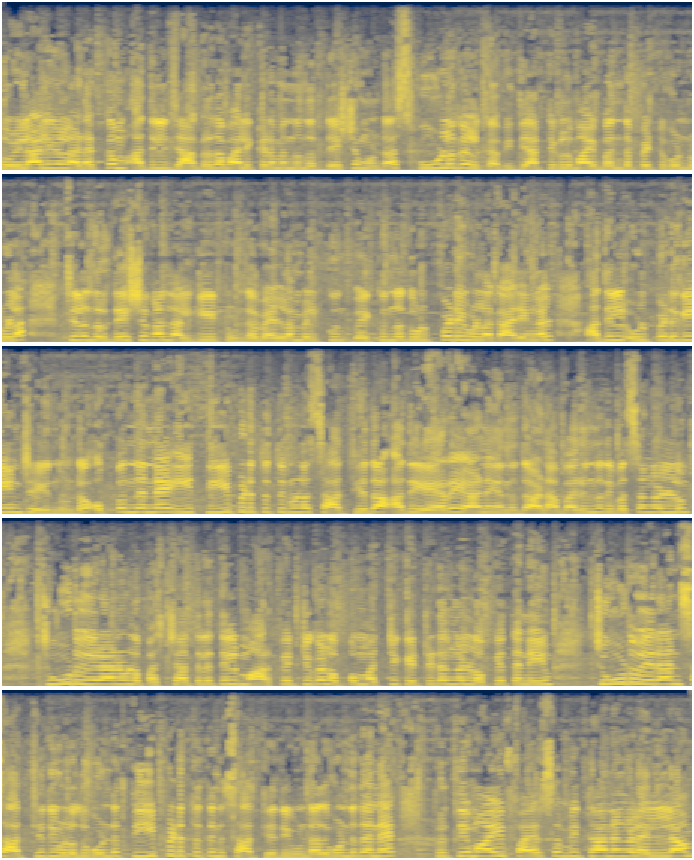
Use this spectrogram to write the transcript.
തൊഴിലാളികളടക്കം അതിൽ ജാഗ്രത പാലിക്കണമെന്ന നിർദ്ദേശമുണ്ട്. സ്കൂളുകൾക്ക് വിദ്യാർത്ഥികളുമായി ബന്ധപ്പെട്ടുകൊണ്ടുള്ള ചില നിർദ്ദേശങ്ങൾ നൽകിയിട്ടുണ്ട്. വെള്ളം വെക്കുന്നത് ഉൾപ്പെടെയുള്ള കാര്യങ്ങൾ അതിൽ ഉൾപ്പെടുകയും ചെയ്യുന്നുണ്ട്. ഒപ്പം തന്നെ ഈ തീപിടുത്തത്തിനുള്ള സാധ്യത അത് ഏറെയാണ് എന്നതാണ്. വരുന്ന ദിവസങ്ങളിലും ചൂട് ഉയരാനുള്ള പശ്ചാത്തലത്തിൽ മാർക്കറ്റുകൾ ഒപ്പം മറ്റ് കെട്ടിടങ്ങളിലൊക്കെ തന്നെയും ചൂട് ഉയരാൻ സാധ്യതയുള്ളതുകൊണ്ട് തീപിടുത്തത്തിന് സാധ്യതയുണ്ട്. അതുകൊണ്ട് തന്നെ കൃത്യമായി ഫയർ സംവിധാനങ്ങളെല്ലാം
